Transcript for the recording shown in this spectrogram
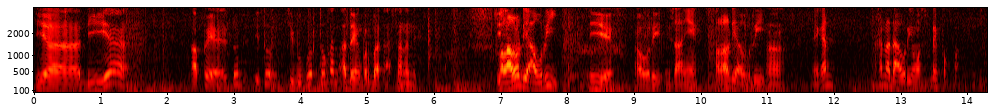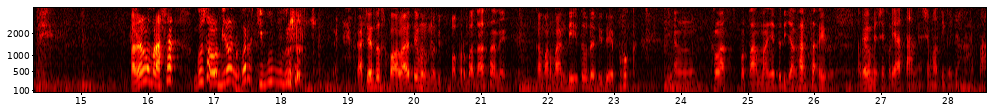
ya dia apa ya itu itu Cibubur tuh kan ada yang perbatasan Hmm. ada sekolah lo di Auri. Iya Auri. Misalnya sekolah lo di Auri. Ah. ya kan? Kan ada Auri yang masuk Depok pak. Padahal lo merasa gue selalu bilang gue anak Cibubur. Kasihan tuh sekolah itu yang benar-benar di perbatasan ya. Kamar mandi itu udah di Depok yang kelas pertamanya itu di Jakarta gitu. Tapi kan biasanya kelihatan SMA 3 Jakarta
